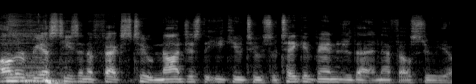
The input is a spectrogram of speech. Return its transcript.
other VSTs and effects too, not just the EQ2. So take advantage of that in FL Studio.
